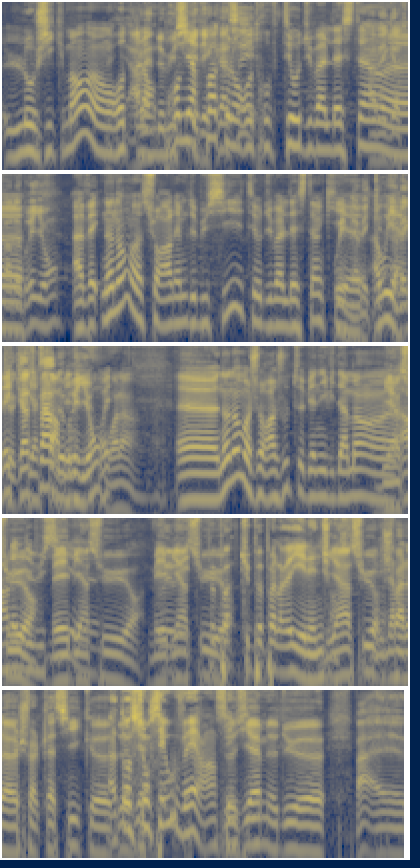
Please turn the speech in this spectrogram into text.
logiquement. On Alors, Debussy première fois que l'on retrouve Théo Duval d'Estaing Avec Gaspard de Brion. avec non non sur Harlem Debussy, Théo Duval d'Estaing qui Oui, avec, ah oui avec, Gaspard, de Brion. oui. Voilà. Euh, non non moi je rajoute bien évidemment euh, Bien Harlem sûr. Debussy. Mais bien euh, sûr. Mais Oui, bien oui, Tu sûr. peux, pas, tu peux pas le rayer, il a une chance. Bien sûr. Cheval, cheval classique. euh, Attention, deuxième- c'est ouvert. hein, Deuxième du. euh, bah, euh,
